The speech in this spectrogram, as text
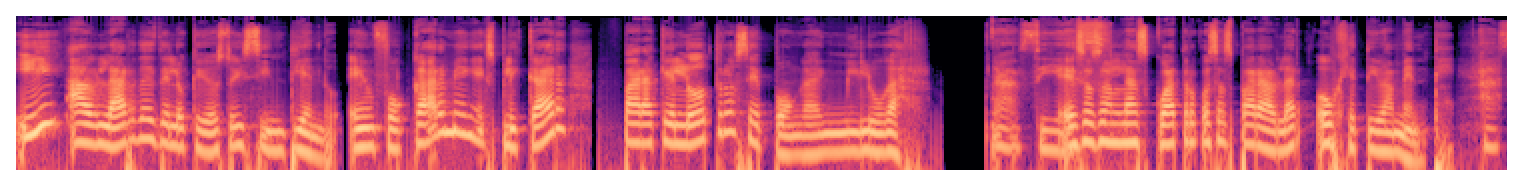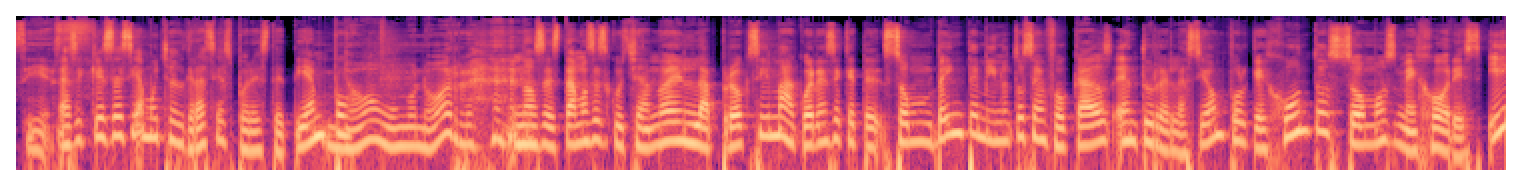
y hablar desde lo que yo estoy sintiendo, enfocarme en explicar para que el otro se ponga en mi lugar. Así es. Esas son las cuatro cosas para hablar objetivamente. Así es. Así que Cecia, muchas gracias por este tiempo. No, un honor. Nos estamos escuchando en la próxima. Acuérdense que te, son 20 minutos enfocados en tu relación porque juntos somos mejores. Y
